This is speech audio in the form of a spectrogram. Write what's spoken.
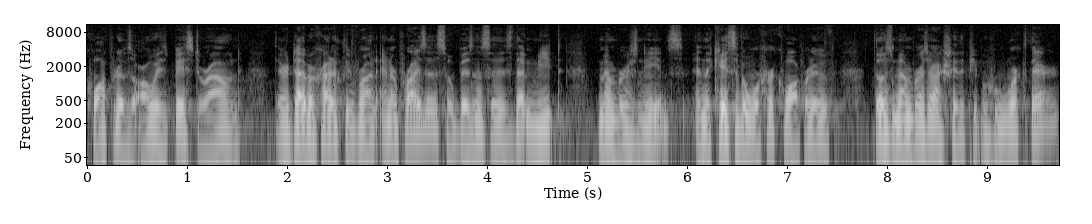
cooperatives are always based around they're democratically run enterprises, so businesses that meet members' needs. In the case of a worker cooperative, those members are actually the people who work there.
